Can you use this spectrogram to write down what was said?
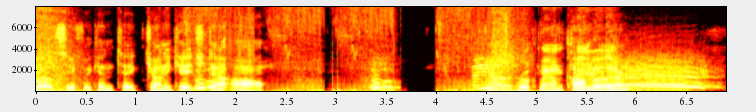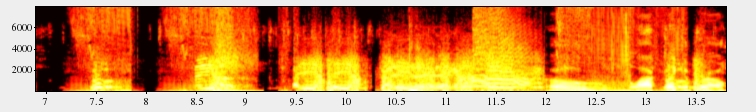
Let's see if we can take Johnny Cage down. Oh. Broke my own combo there. Oh, blocked like a pro.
